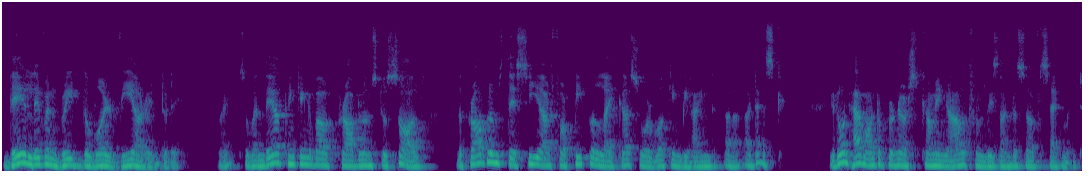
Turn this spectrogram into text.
They live and breathe the world we are in today, right? So when they are thinking about problems to solve, the problems they see are for people like us who are working behind a, a desk you don't have entrepreneurs coming out from this underserved segment.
